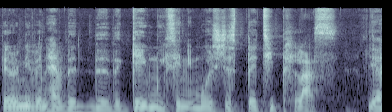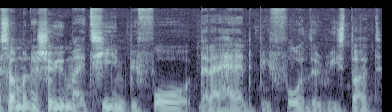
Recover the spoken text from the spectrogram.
they don't even have the, the, the game weeks anymore. It's just 30 plus yeah so i'm going to show you my team before that i had before the restart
